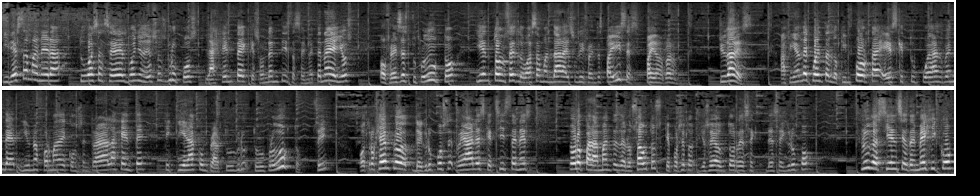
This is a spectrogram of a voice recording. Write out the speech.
y de esta manera tú vas a ser el dueño de esos grupos, la gente que son dentistas se meten a ellos, ofreces tu producto y entonces lo vas a mandar a esos diferentes países, perdón, ciudades. A final de cuentas, lo que importa es que tú puedas vender y una forma de concentrar a la gente que quiera comprar tu, producto. ¿sí? Otro ejemplo de grupos reales que existen es solo para amantes de los autos, que por cierto yo soy autor de ese, grupo. Club de Ciencias de México,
